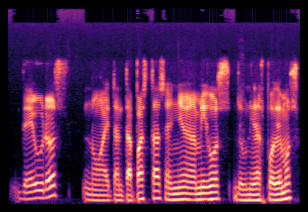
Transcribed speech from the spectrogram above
de euros. No hay tanta pasta, señor amigos de Unidas Podemos.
